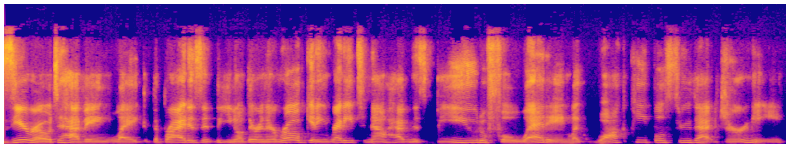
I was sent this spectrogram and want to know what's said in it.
zero to having like the bride isn't you know they're in their robe getting ready to now having this beautiful wedding. Like walk people through that journey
